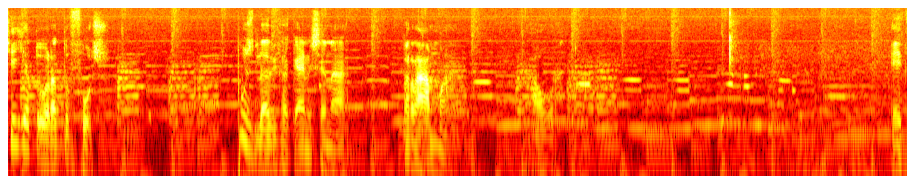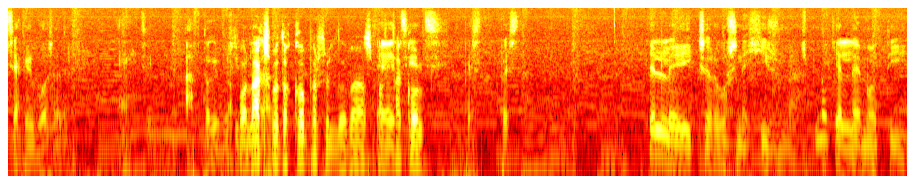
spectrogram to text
και για το ορατό φως. Πώς δηλαδή θα κάνεις ένα πράγμα αόρατο; Έτσι ακριβώς αδερφέ. Έτσι. Αυτό ακριβώς. Θα και φωνάξουμε το Κόπερφιλντ να μας πάρει τα έτσι, κόλ. έτσι. Πες, τα, πες τα. Και λέει, ξέρω εγώ, συνεχίζουμε ας πούμε και λέμε ότι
